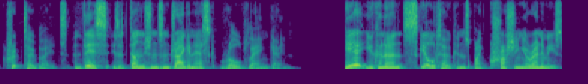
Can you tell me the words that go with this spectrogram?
Cryptoblades, and this is a Dungeons and Dragon esque role playing game. Here you can earn skill tokens by crushing your enemies,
